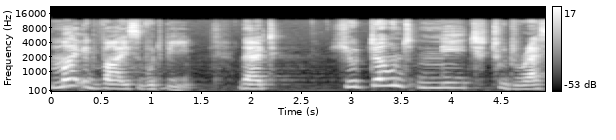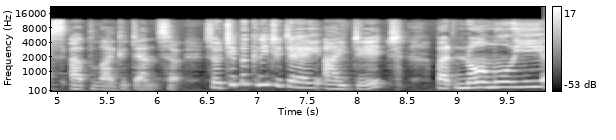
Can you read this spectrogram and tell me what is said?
my advice would be that you don't need to dress up like a dancer. So typically today I did, but normally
